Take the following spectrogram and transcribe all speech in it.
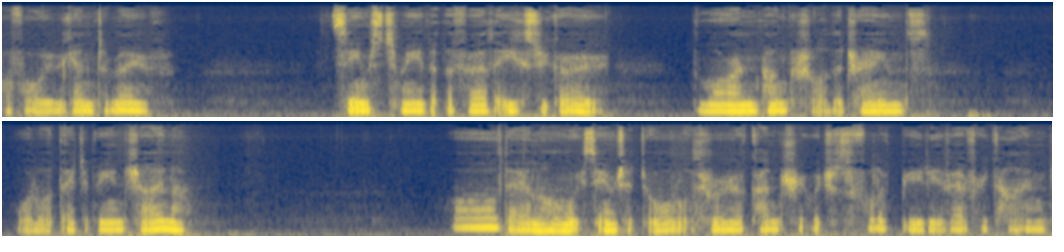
before we began to move. It seems to me that the further east you go, the more unpunctual the trains. What ought they to be in China? All day long we seemed to dawdle through a country which was full of beauty of every kind.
